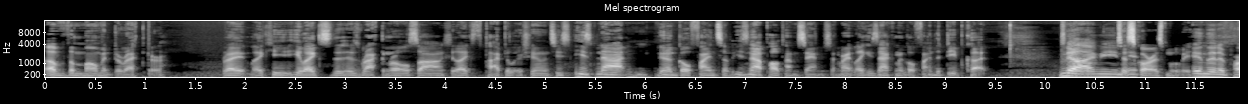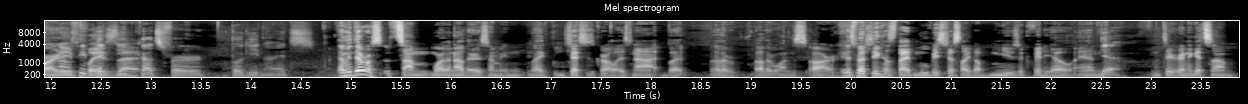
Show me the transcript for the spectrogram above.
of the moment director, right? Like he, he likes the, his rock and roll songs. He likes the popular tunes. He's he's not Mm-hmm. gonna go find some. He's not Paul Thomas Anderson, right? Like he's not gonna go find the deep cut. To, No, I mean, to it- score his movie. in the I Departed, he he plays picked that. cuts for Boogie Nights. I mean, there were some more than others. I mean, like Jesse's Girl is not, but other other ones are. Especially because that movie's just like a music video, and Yeah. you're gonna get some.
